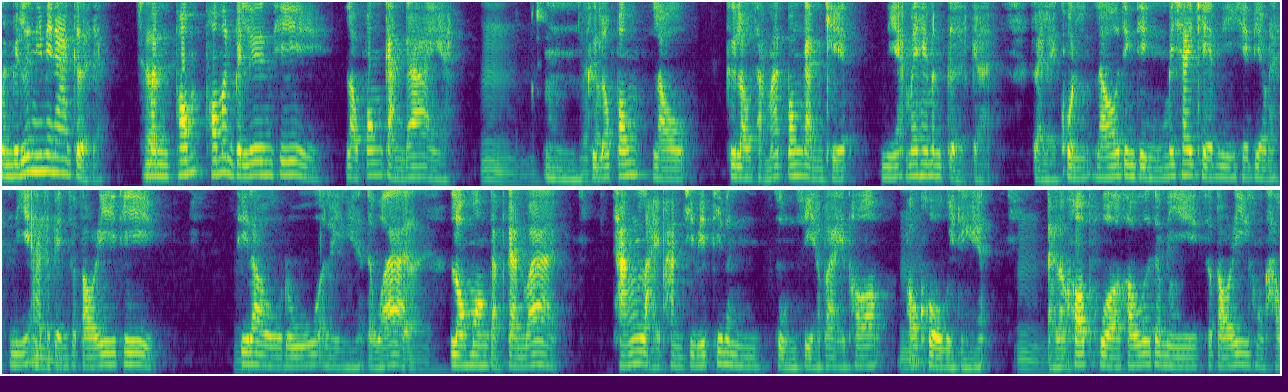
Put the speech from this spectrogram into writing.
มันเป็นเรื่องที่ไม่น่าเกิดอะมันเพราะเพราะมันเป็นเรื่องที่เราป้องกันได้ไงอืมอืมคือเราป้องเรา คือเราสามารถป้องกันเคสเนี้ยไม่ให้มันเกิดกับหลาย ๆ คนแล้วจริง ๆ ไม่ใช่เคสนี้เคสเดียวนะอันนี้อาจจะเป็น story ที่ที่เรารู้อะไรอย่างเงี้ยแต่ว่าลองมองกลับกันว่าทั้งหลายพันชีวิตที่มันสูญเสียไปเพราะเพราะโควิดอย่างเงี้ยแต่ละครอบครัวเขาก็จะมี story ของเขา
